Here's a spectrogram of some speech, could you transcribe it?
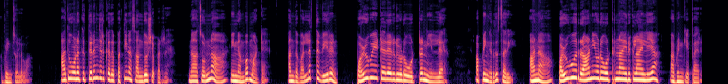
அப்படின்னு சொல்லுவா. அது உனக்கு தெரிஞ்சிருக்கத பத்தி நான் சந்தோஷப்படுறேன். நான் சொன்னா நீ நம்ப மாட்டேன் அந்த வல்லத்த வீரன் பழுவேட்டரையர்களோட ஒற்றன் இல்ல அப்படிங்கிறது சரி. ஆனா பழுவூர் ராணியோட ஒற்றனா இருக்கலாம் இல்லையா? அப்படின்னு கேட்பாரு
